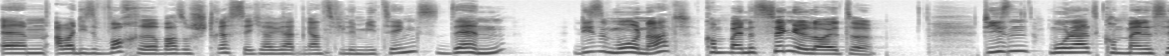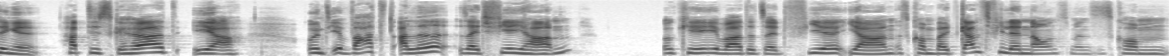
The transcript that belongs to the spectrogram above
Ähm, aber diese Woche war so stressig, weil wir hatten ganz viele Meetings, denn diesen Monat kommt meine Single, Leute. Diesen Monat kommt meine Single. Habt ihr es gehört? Ja. Und ihr wartet alle seit vier Jahren okay, ihr wartet seit vier Jahren, es kommen bald ganz viele Announcements, es kommen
